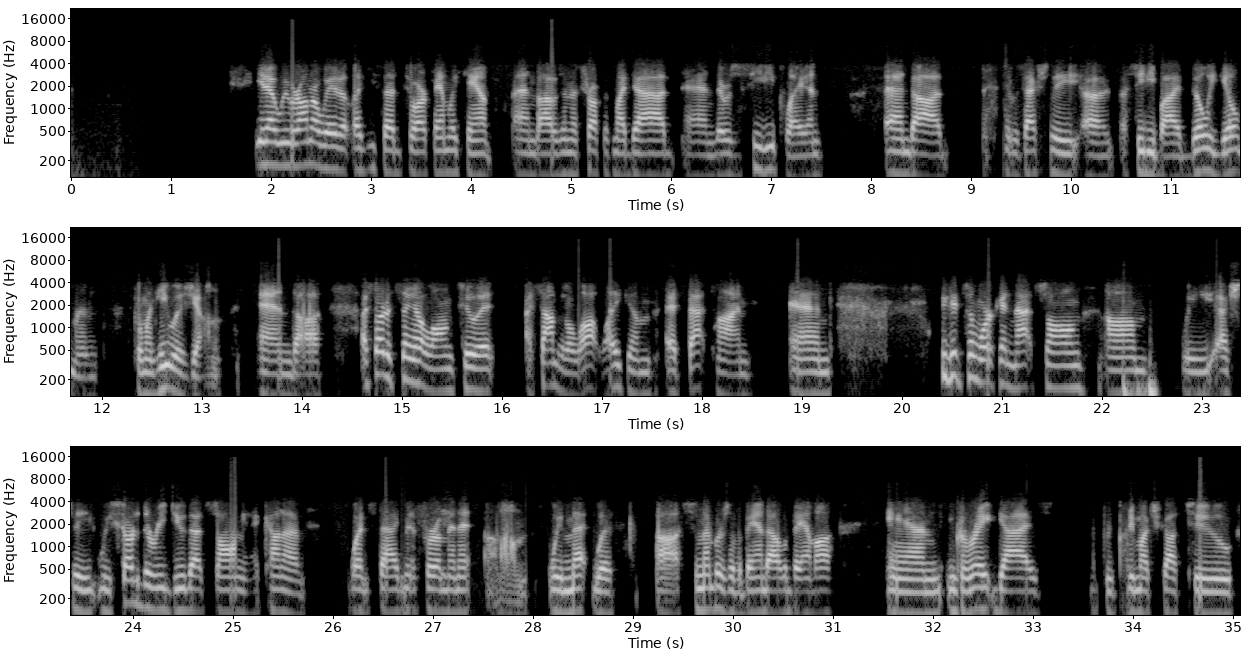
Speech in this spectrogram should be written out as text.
You know, we were on our way to, like you said, to our family camp, and I was in the truck with my dad, and there was a CD playing, and uh, it was actually uh, a CD by Billy Gilman from when he was young, and uh, I started singing along to it. I sounded a lot like him at that time, and we did some work in that song. Um, we actually we started to redo that song, and it kind of went stagnant for a minute. Um, we met with uh, some members of the band Alabama and great guys. We pretty much got to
